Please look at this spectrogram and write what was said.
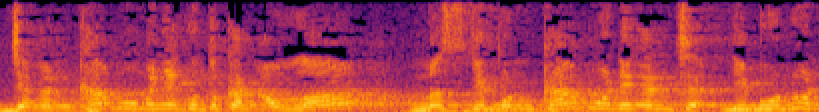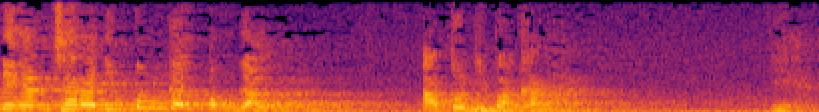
Jangan kamu menyekutukan Allah meskipun kamu dengan dibunuh dengan cara dipenggal-penggal atau dibakar. Ya.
